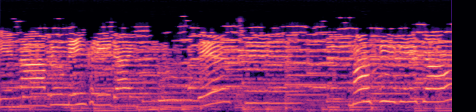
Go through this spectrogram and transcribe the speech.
တင်နာဘူးမင်းကလေးတိုင်းလူပဲစီမောင်စီကြောင်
